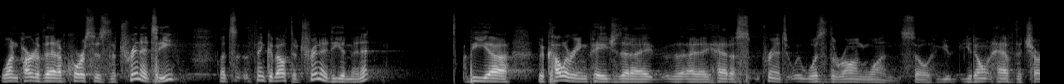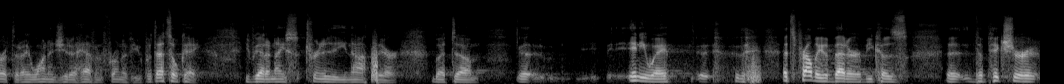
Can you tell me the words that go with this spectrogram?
One part of that, of course, is the Trinity. Let's think about the Trinity a minute. The, uh, the coloring page that I, that I had us print was the wrong one, so you, you don't have the chart that I wanted you to have in front of you, but that's okay. You've got a nice Trinity knot there. But um, uh, anyway, that's probably better because uh, the picture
